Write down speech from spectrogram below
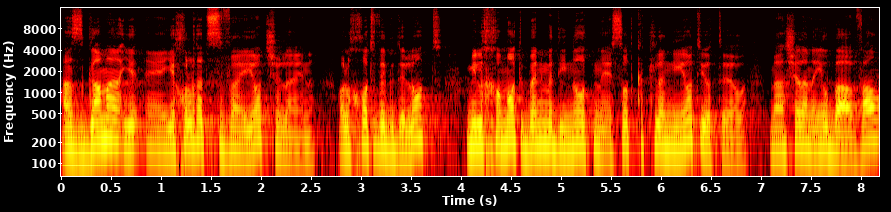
אז גם היכולות הצבאיות שלהן הולכות וגדלות, מלחמות בין מדינות נעשות קטלניות יותר מאשר הן היו בעבר.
